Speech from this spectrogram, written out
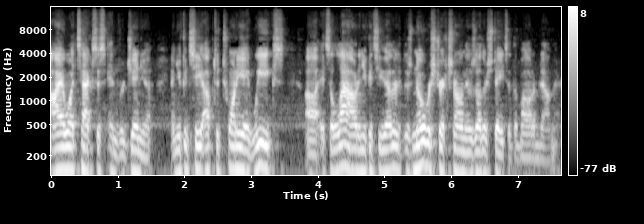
Iowa, Texas, and Virginia. And you can see up to 28 weeks uh, it's allowed, and you can see the other. There's no restriction on those other states at the bottom down there.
